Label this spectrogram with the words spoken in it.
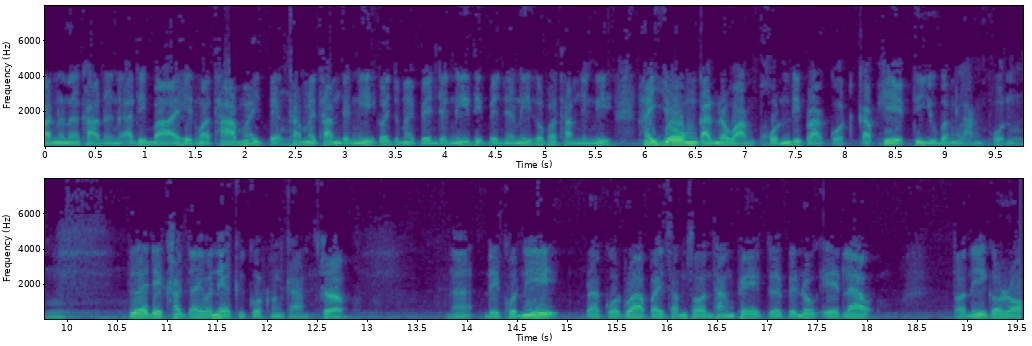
วันหนึงนะข่าวหนึ่งนะอธิบายเห็นว่าถ้าไม่เป็นถ้าไม่ทำอย่างนี้ก็จะไม่เป็นอย่างนี้ที่เป็นอย่างนี้ก็เพราะทำอย่างนี้ ให้โยงกันระหว่างผลที่ปรากฏกับเหตุที่อยู่เบื้องหลังผลอืมเพื่อให้เด็กเข้าใจว่าเนี่ยคือกฎของกรรมครับนะเด็กคนนี้ปรากฏว่าไปสัมสอนทางเพศเกิดเป็นโรคเอดส์แล้ว ตอนนี้ก็รอ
